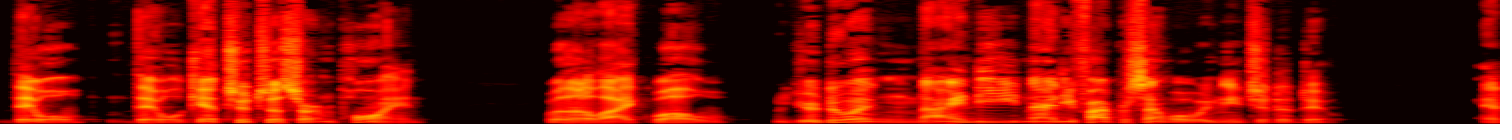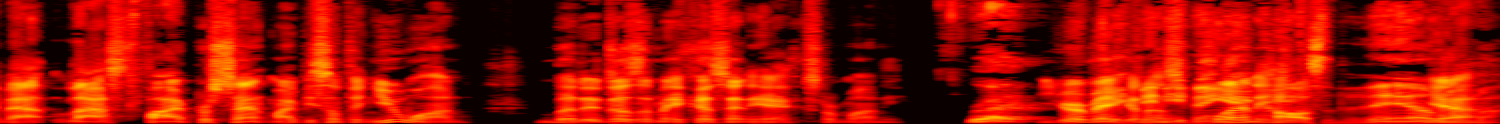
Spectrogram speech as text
They will they will get you to a certain point where they're like well you're doing 90 95% what we need you to do. And that last 5% might be something you want but it doesn't make us any extra money. Right. You're making if anything, plenty. it costs them yeah.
